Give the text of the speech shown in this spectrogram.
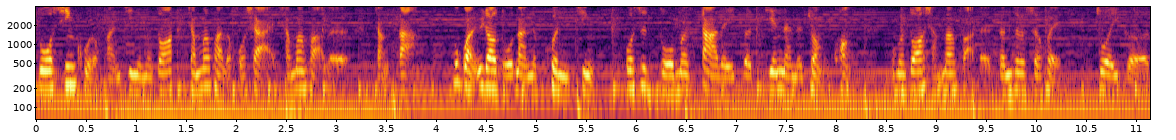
多辛苦的环境，你们都要想办法的活下来，想办法的长大。不管遇到多难的困境，或是多么大的一个艰难的状况，我们都要想办法的跟这个社会做一个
